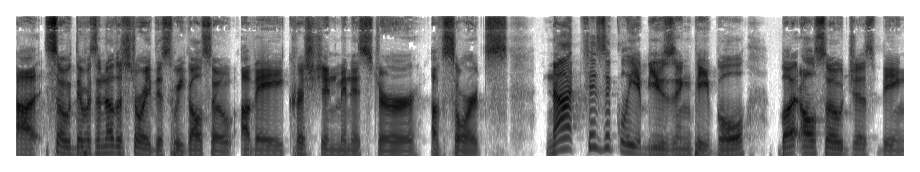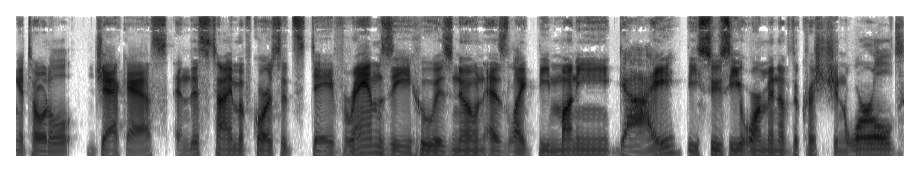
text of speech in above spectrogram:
Uh, so there was another story this week also of a Christian minister of sorts, not physically abusing people, but also just being a total jackass. And this time, of course, it's Dave Ramsey, who is known as like the money guy, the Suze Orman of the Christian world.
